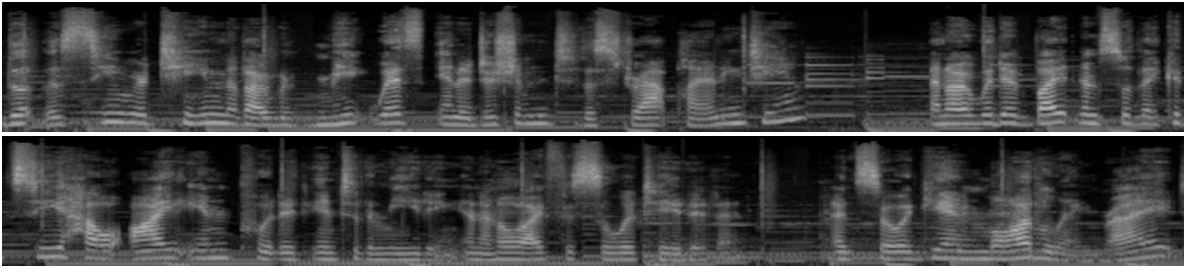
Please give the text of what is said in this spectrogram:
the, the senior team that I would meet with in addition to the strat planning team. And I would invite them so they could see how I inputted into the meeting and how I facilitated it. And so, again, modeling, right?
